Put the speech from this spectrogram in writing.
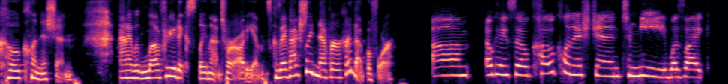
co-clinician, and I would love for you to explain that to our audience because I've actually never heard that before. um okay so co-clinician to me was like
